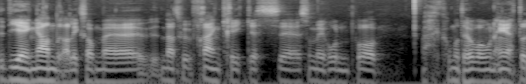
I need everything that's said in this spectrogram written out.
ett gäng andra liksom, eh, Frankrikes, eh, som är hon på, jag kommer inte ihåg vad hon heter.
